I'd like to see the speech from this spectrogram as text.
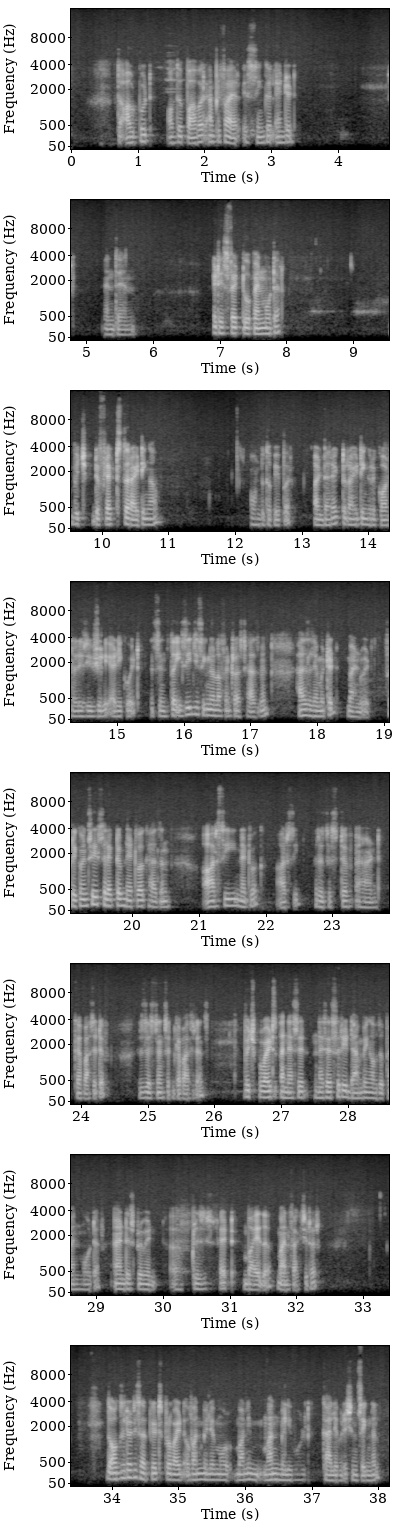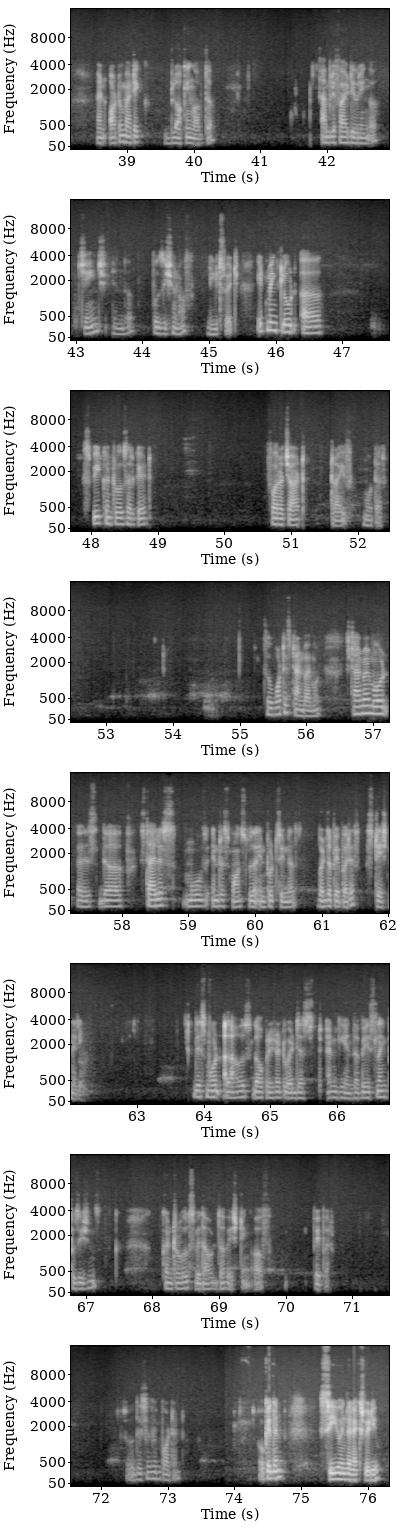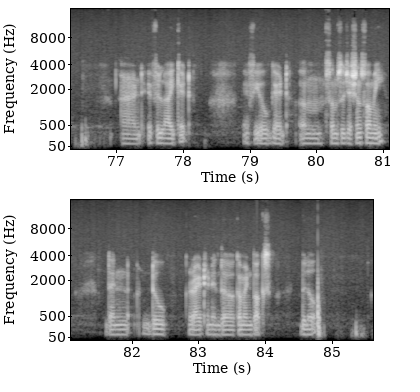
The output of the power amplifier is single-ended and then it is fed to a pen motor which deflects the writing arm onto the paper. A direct writing recorder is usually adequate since the ECG signal of interest has been has limited bandwidth. Frequency selective network has an RC network, RC, resistive and capacitive, resistance and capacitance which provides a necessary damping of the pen motor and is prevent, uh, preset by the manufacturer. The auxiliary circuits provide a 1, millimole, 1 millivolt calibration signal and automatic blocking of the amplifier during a change in the position of lead switch. It may include a speed control circuit for a chart drive motor. So what is standby mode? Standby mode is the stylus moves in response to the input signals, but the paper is stationary. This mode allows the operator to adjust and gain the baseline positions controls without the wasting of paper. So this is important. Okay then, see you in the next video. And if you like it, if you get um, some suggestions for me, then do write it in the comment box below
